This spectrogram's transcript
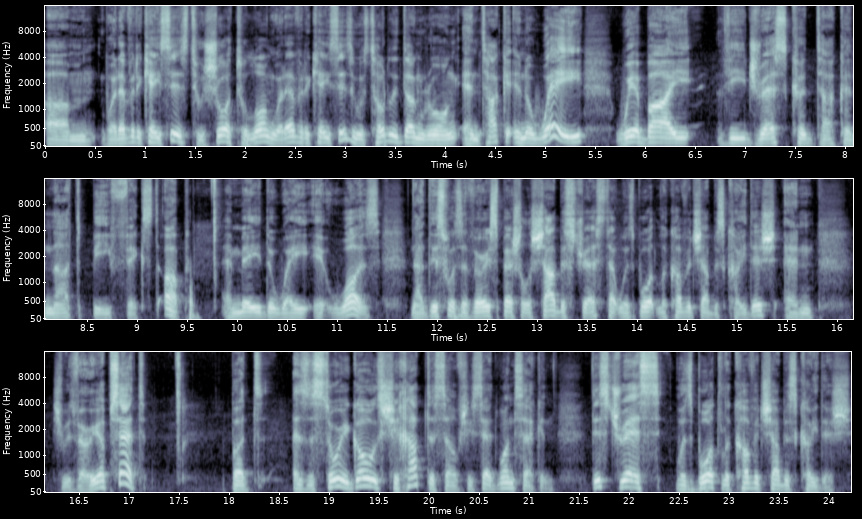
um, whatever the case is, too short, too long, whatever the case is, it was totally done wrong and taka in a way whereby the dress could taka not be fixed up and made the way it was. Now, this was a very special Shabbos dress that was bought Lakovic Shabbos Kodesh, and she was very upset. But as the story goes, she chapped herself. She said, "One second, this dress was bought Lakovic Shabbos Kodesh."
